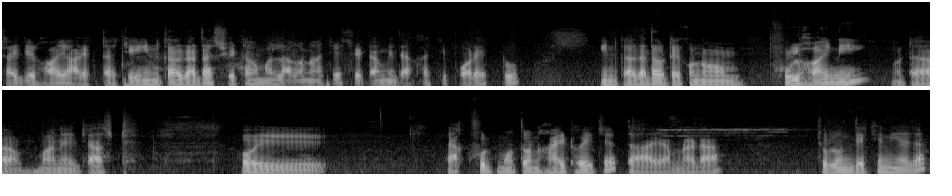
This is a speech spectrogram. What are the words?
সাইজের হয়, আর একটা হচ্ছে ইনকা গাঁদা, সেটাও আমার লাগানো আছে, সেটা আমি দেখাচ্ছি পরে একটু। ইনকা গাঁদা, ওটা কোনো ফুল হয়নি, ওটা মানে জাস্ট ওই এক ফুট মতন হাইট হয়েছে, তাই আপনারা চলুন দেখে নিয়ে যাক।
